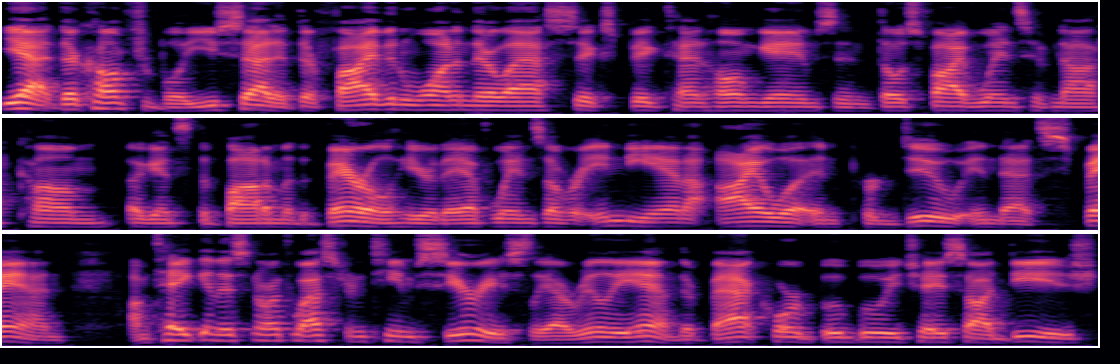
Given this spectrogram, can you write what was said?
Yeah, they're comfortable. You said it. They're five and one in their last six Big Ten home games, and those five wins have not come against the bottom of the barrel here. They have wins over Indiana, Iowa, and Purdue in that span. I'm taking this Northwestern team seriously. I really am. Their backcourt, Boo Buie, Chase Audige,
